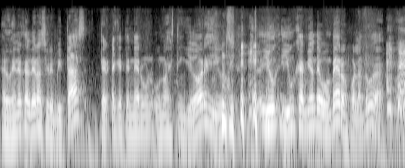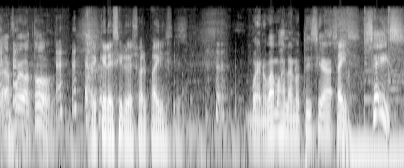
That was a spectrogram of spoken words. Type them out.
A Eugenio Calderón, si lo invitas, te- hay que tener un- unos extinguidores y un, y, un, y un camión de bomberos, por las dudas. Le da fuego a todo. ¿De qué le sirve eso al país? Bueno, vamos a la noticia 6. 6.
